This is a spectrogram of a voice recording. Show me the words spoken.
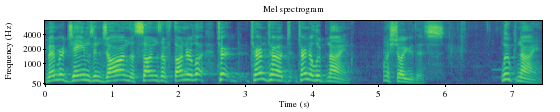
Remember James and John, the sons of thunder? Look, turn, turn, to, turn to Luke 9. I want to show you this. Luke 9.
